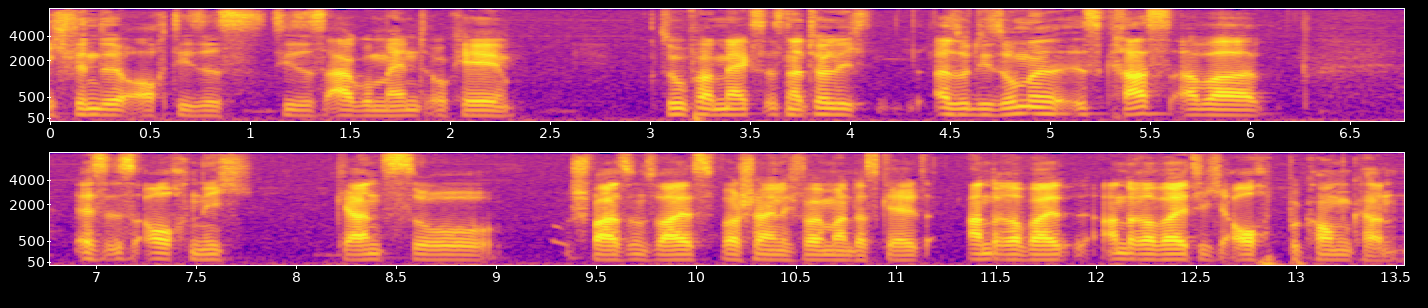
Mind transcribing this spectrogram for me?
ich finde auch dieses, dieses Argument, okay, Supermax ist natürlich, also die Summe ist krass, aber es ist auch nicht ganz so schwarz und weiß, wahrscheinlich, weil man das Geld andererweit, andererweitig auch bekommen kann,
